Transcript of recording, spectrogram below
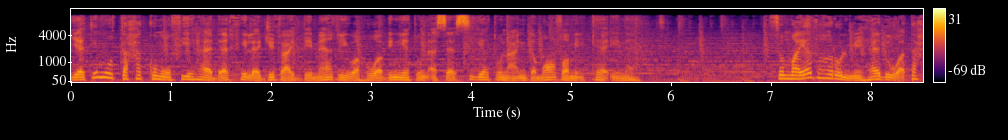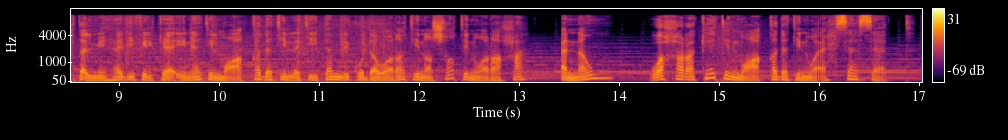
يتم التحكم فيها داخل جذع الدماغ وهو بنية أساسية عند معظم الكائنات. ثم يظهر المهاد وتحت المهاد في الكائنات المعقدة التي تملك دورات نشاط وراحة، النوم، وحركات معقدة وإحساسات.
